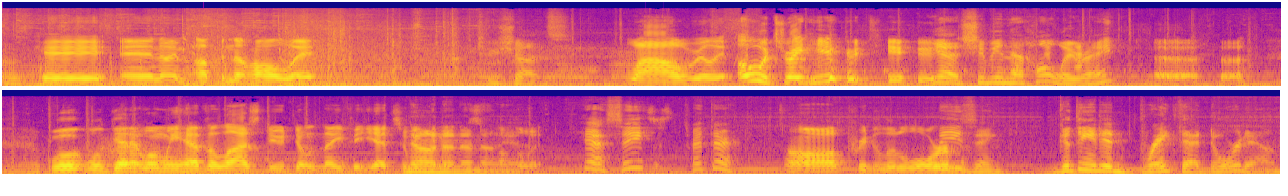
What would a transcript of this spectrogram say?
Okay, and I'm up in the hallway. Two shots. Wow, really? Oh, it's right here, dude. Yeah, it should be in that hallway, right? We'll we'll get it when we have the last dude. Don't knife it yet, so No, we can no, no, no, yeah. Yeah, see? It's right there. Aw, pretty little orb. Amazing. Good thing it didn't break that door down.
